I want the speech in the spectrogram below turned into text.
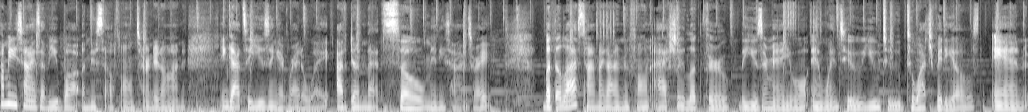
How many times have you bought a new cell phone, turned it on, and got to using it right away? I've done that so many times, right? But the last time I got a new phone, I actually looked through the user manual and went to YouTube to watch videos and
